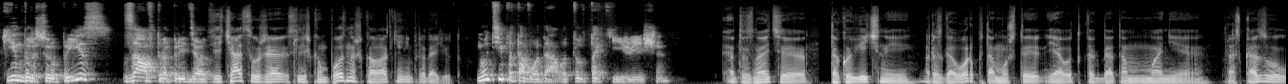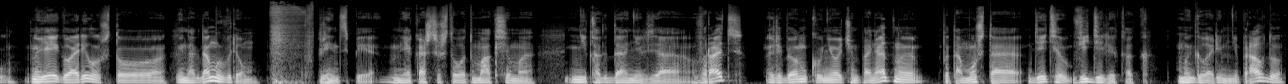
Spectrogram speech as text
Киндер-сюрприз завтра придет. сейчас уже слишком поздно, шоколадки не продают. Ну, типа того, да, вот, вот такие вещи. Это, знаете, такой вечный разговор, потому что я вот когда там Мане рассказывал, ну, я ей говорил, что иногда мы врем, в принципе. Мне кажется, что вот максима никогда нельзя врать. Ребенку не очень понятно, потому что дети видели, как мы говорим неправду,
